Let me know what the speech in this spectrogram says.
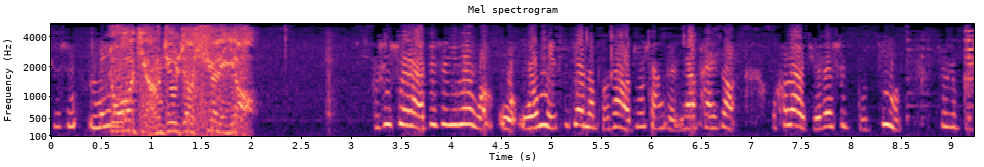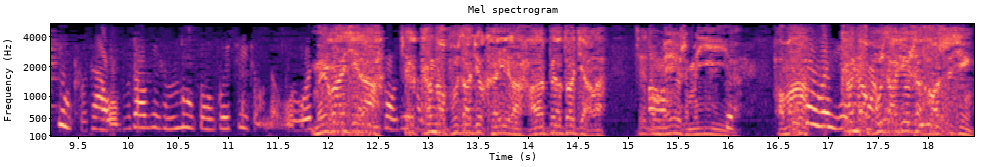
就是没有多讲就叫炫耀。不是炫耀，就是因为我我我每次见到菩萨，我就想给人家拍照。我后来我觉得是不敬，就是不敬菩萨。我不知道为什么梦中会这种的。我我没关系的这个看到菩萨就可以了。好了，不要多讲了，这都没有什么意义的，好吗最后问一？个看到菩萨就是好事情。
